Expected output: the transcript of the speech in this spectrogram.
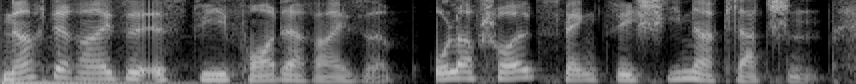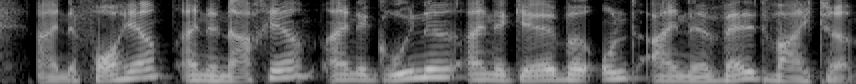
Nach der Reise ist wie vor der Reise. Olaf Scholz fängt sich China klatschen. Eine vorher, eine nachher, eine grüne, eine gelbe und eine weltweite.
